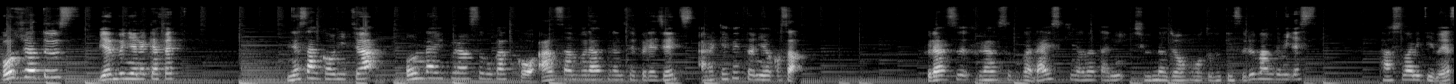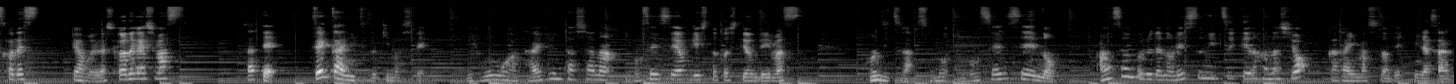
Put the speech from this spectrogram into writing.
Bonjour à tous! Bienvenue à la café! 皆さんこんにちは。オンラインフランス語学校アンサンブランフランセプレゼンツアラキャフェットにようこそ。フランス、フランス語が大好きなあなたに旬な情報をお届けする番組です。パーソナリティのやすこです。今日もよろしくお願いします。さて、前回に続きまして、日本語が大変達者な囲碁先生をゲストとして呼んでいます。本日はその囲碁先生のアンサンブルでのレッスンについての話を伺いますので、皆さん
